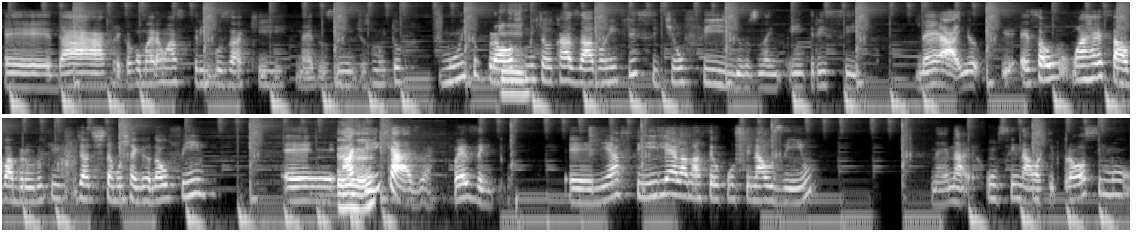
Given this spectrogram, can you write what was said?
é, da África, como eram as tribos aqui, né, dos índios, muito, muito próximos, então casavam entre si, tinham filhos né, entre si. Né? Aí eu, é só uma ressalva, Bruno, que já estamos chegando ao fim. É, uhum. Aqui em casa, por exemplo, é, minha filha, ela nasceu com um sinalzinho, né, na, um sinal aqui próximo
